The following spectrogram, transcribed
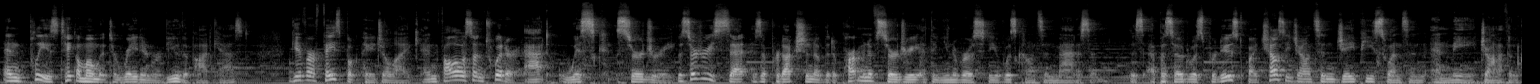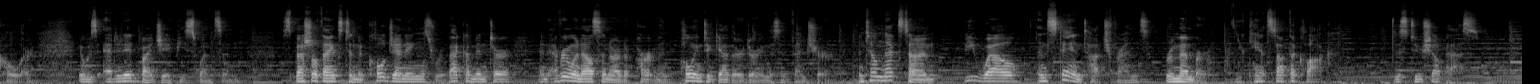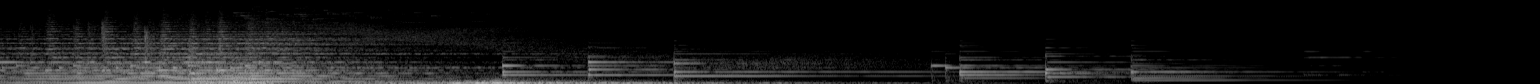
And please take a moment to rate and review the podcast. Give our Facebook page a like and follow us on Twitter at Wisc Surgery. The Surgery Sett is a production of the Department of Surgery at the University of Wisconsin Madison. This episode was produced by Chelsea Johnson, JP Swenson, and me, Jonathan Kohler. It was edited by JP Swenson. Special thanks to Nicole Jennings, Rebecca Minter, and everyone else in our department pulling together during this adventure. Until next time, be well and stay in touch, friends. Remember, you can't stop the clock. This too shall pass.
